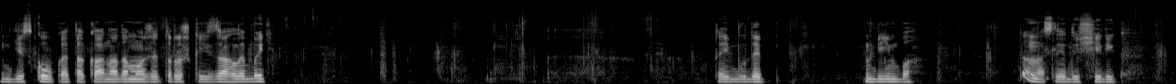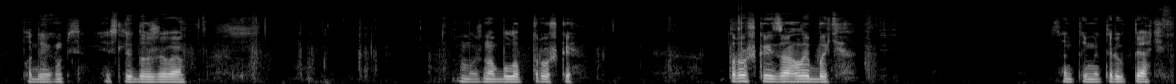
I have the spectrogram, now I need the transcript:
Дісковка така, треба може трошки і заглибити. Та й буде бімба. Та на слідуючий рік подивимось, якщо доживемо. Можна було б трошки трошки і заглибити. Сантиметрів 5.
